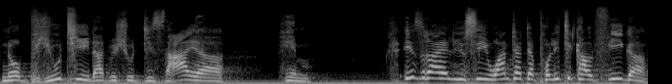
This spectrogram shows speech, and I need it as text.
no beauty that we should desire him. Israel, you see, wanted a political figure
